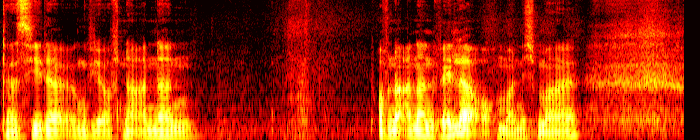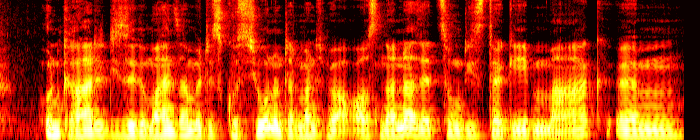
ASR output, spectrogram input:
da ist jeder irgendwie auf einer anderen, auf einer anderen Welle auch manchmal. Und gerade diese gemeinsame Diskussion und dann manchmal auch Auseinandersetzungen, die es da geben mag, ähm,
